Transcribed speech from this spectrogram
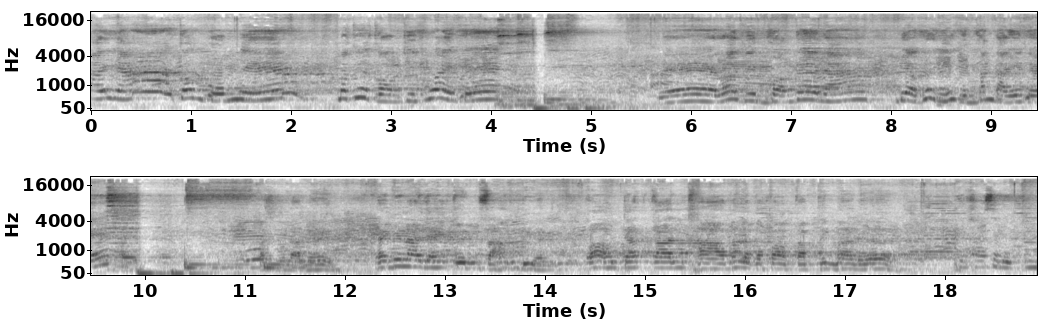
ไอ้ยาต้มผมเนี่ยมาคือกล่องขี้กล้วยเด้ เน่ร้อยยิ้มของเธอนะ เดี๋ยวคือหินขึ้นขั้นใดเด้ไปเวลาเลย ให้เวลาใหญ่เกินสามเดือนพอเอาจัดการขามันแล้วก็เป่ากลับขึ้นมาเด้อเพคะสรุปที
